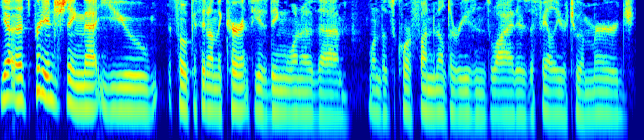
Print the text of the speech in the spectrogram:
Yeah, that's pretty interesting that you focus in on the currency as being one of the one of those core fundamental reasons why there's a failure to emerge,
